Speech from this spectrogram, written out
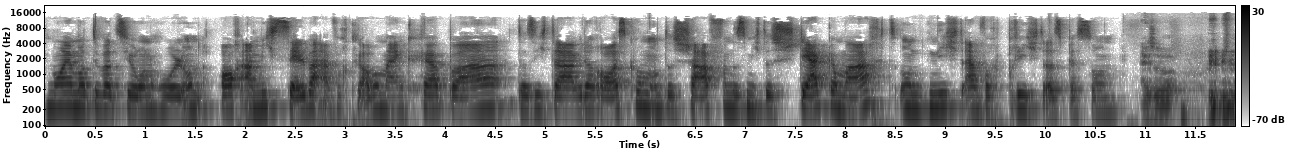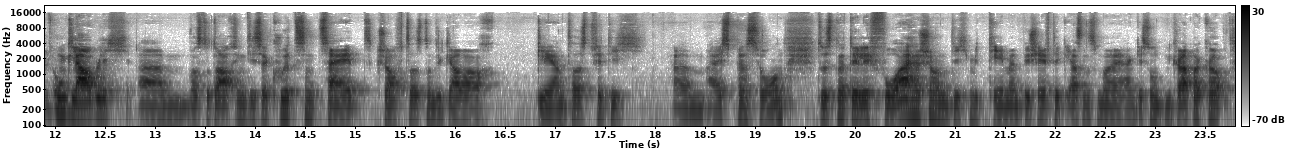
neue Motivation hole und auch an mich selber einfach glaube, meinen Körper, dass ich da wieder rauskomme und das schaffe und dass mich das stärker macht und nicht einfach bricht als Person. Also unglaublich, ähm, was du da auch in dieser kurzen Zeit geschafft hast und ich glaube auch gelernt hast für dich ähm, als Person. Du hast natürlich vorher schon dich mit Themen beschäftigt. Erstens mal einen gesunden Körper gehabt,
